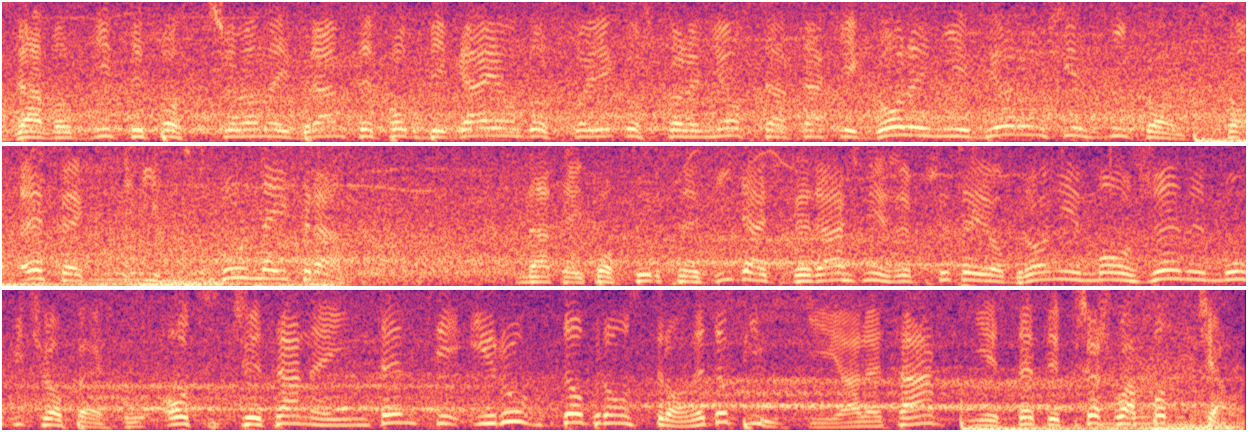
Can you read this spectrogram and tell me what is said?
Zawodnicy po strzelonej bramce podbiegają do swojego szkoleniowca. Takie gole nie biorą się znikąd. To efekt ich wspólnej pracy. Na tej powtórce widać wyraźnie, że przy tej obronie możemy mówić o pechu. Odczytane intencje i ruch w dobrą stronę do piłki, ale ta niestety przeszła pod ciałem.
